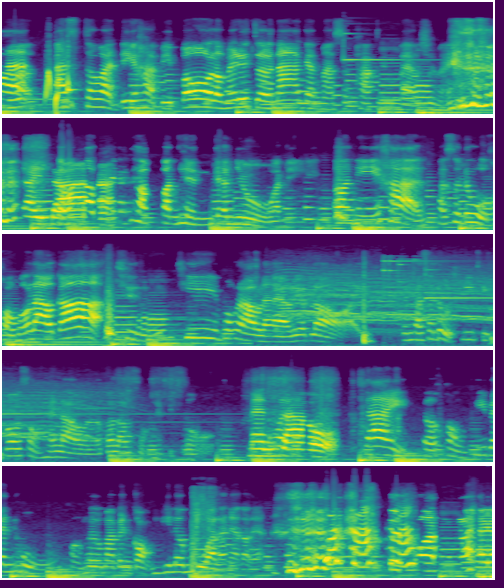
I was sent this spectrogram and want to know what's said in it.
ก็อะสวัสดีค่ะปีโป้เราไม่ได้เจอหน้ากันมาสักพักหนึงแล้วใช่ไหม ใจจ้าเราก็ทำคอนเทนต์กันอยู่วันนี้ ตอนนี้ค่ะ พัสดุของพวกเราก็ถึงที่พวกเราแล้วเรียบร้อย เป็นพัสดุที่ปิโป้ส่งให้เราแล้วก็เราส่งให้ปิโป้แมนเจ้าใช่เธอของพี่เป็นถุงของเธอมาเป็นกล่องที่เริ่มกลัวแล้วเนี่ยตอนเนี้ยคือกลัวให้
